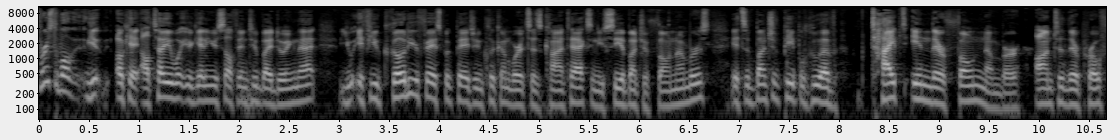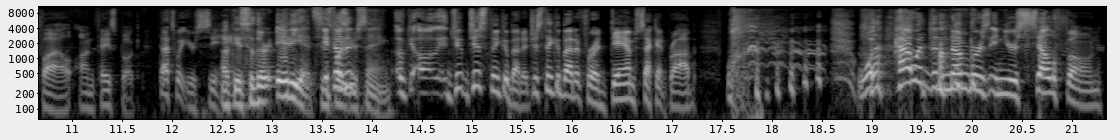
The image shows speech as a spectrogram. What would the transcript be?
First of all, you, okay, I'll tell you what you're getting yourself into by doing that. You, if you go to your Facebook page and click on where it says contacts and you see a bunch of phone numbers, it's a bunch of people who have typed in their phone number onto their profile on Facebook. That's what you're seeing. Okay, so they're idiots. Is it what you're saying? Okay, oh, ju- just think about it. Just think about it for a damn second, Rob. what, how would the numbers in your cell phone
